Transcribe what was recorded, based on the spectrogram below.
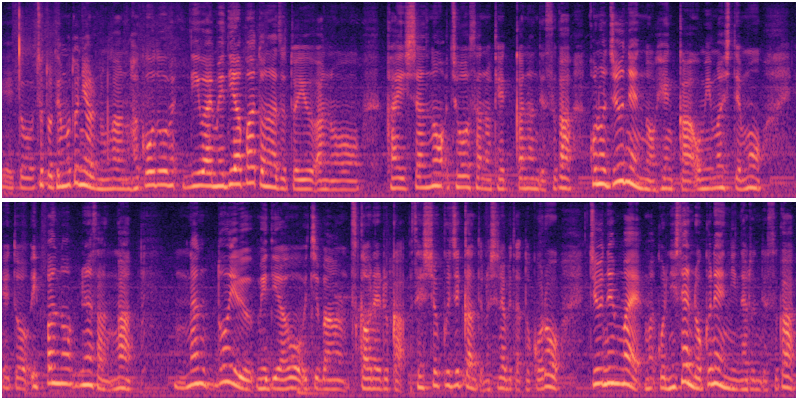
えー、とちょっと手元にあるのがあの博報堂 DY メディアパートナーズというあの会社の調査の結果なんですがこの10年の変化を見ましても、えー、と一般の皆さんがうんなんどういうメディアを一番使われるか接触時間というのを調べたところ10年前、まあ、これ2006年になるんですが、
